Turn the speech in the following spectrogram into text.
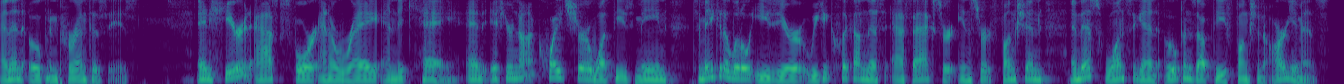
and then open parentheses. And here it asks for an array and a k. And if you're not quite sure what these mean, to make it a little easier, we could click on this fx or insert function, and this once again opens up the function arguments.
